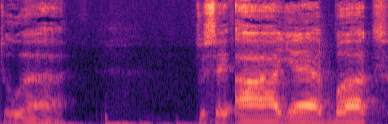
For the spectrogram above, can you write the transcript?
to uh, to say, ah, yeah, but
